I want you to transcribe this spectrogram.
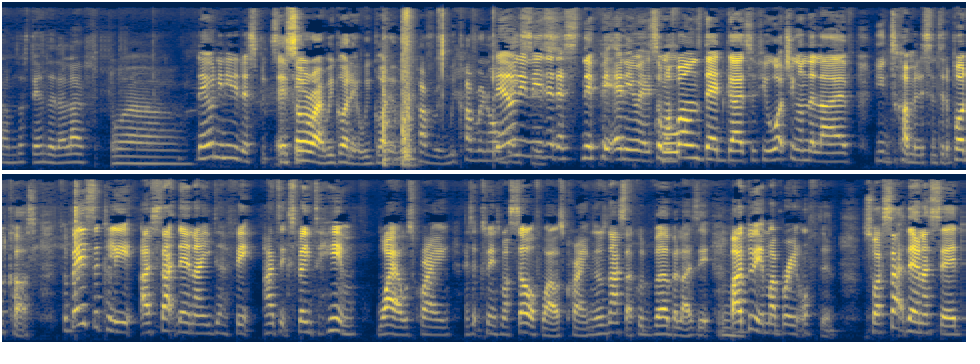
Um, that's the end of their life. Wow, They only needed a speak. it's all right. We got it. We got it. We're covering. We're covering all They only needed a snippet anyway. So Cool. my phone's dead, guys. So if you're watching on the live, you need to come and listen to the podcast. So basically, I sat there and I, I think I had to explain to him why I was crying. I had to explain to myself why I was crying. It was nice I could verbalize it, but I do it in my brain often. So I sat there and I said,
